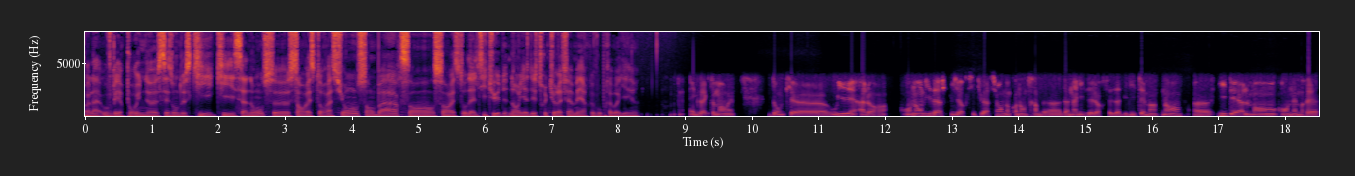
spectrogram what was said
Voilà, ouvrir pour une saison de ski qui s'annonce euh, sans restauration, sans bar, sans, sans resto d'altitude. Non, il y a des structures éphémères que vous prévoyez. Hein. Exactement, oui. Donc oui, alors on envisage plusieurs situations, donc on est en train d'analyser leur faisabilité maintenant. Euh, idéalement, on aimerait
